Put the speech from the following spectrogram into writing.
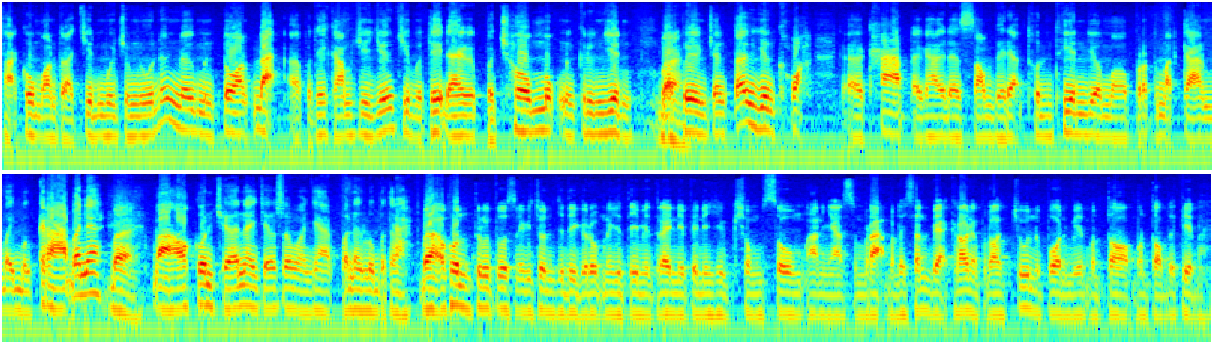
សហគមន៍អន្តរជាតិមួយចំនួនហ្នឹងនៅមិនទាន់ដាក់ប្រទេសកម្ពុជាយើងជាប្រទេសដែលប្រឈមមុខនឹងគ្រឿងញៀនបើពេលអញ្ចឹងទៅយើងខ្វះខាតគេហៅថាសម្ភារៈធនធានយកមកប្រតិបត្តិការដើម្បីបង្ក្រាបណាបាទអរគុណច្រើនហើយអញ្ចឹងសូមអនុញ្ញាតប៉ុណ្ណឹងលោកបត្រាបាទអរគុណទ្រទស្សនិកជនជាទីគោរពនិងជាទីមេត្រីនេះពេលនេះខ្ញុំសូមអនុញ្ញាតសម្រាប់បន្តិចសិនវគ្គក្រោយនឹងផ្ដល់ជូននូវព័ត៌មានបន្តបន្តទៅទៀតបាទ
